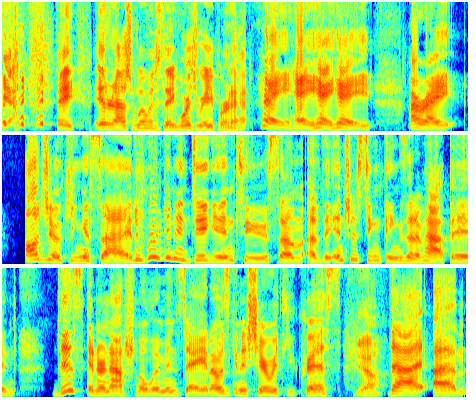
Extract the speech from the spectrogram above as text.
yeah. Hey, International Women's Day. Where's your apron at? Hey, hey, hey, hey. All right. All joking aside, we're going to dig into some of the interesting things that have happened this International Women's Day. And I was going to share with you, Kris, Yeah. that, um,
